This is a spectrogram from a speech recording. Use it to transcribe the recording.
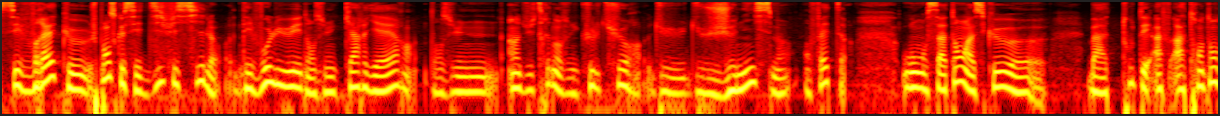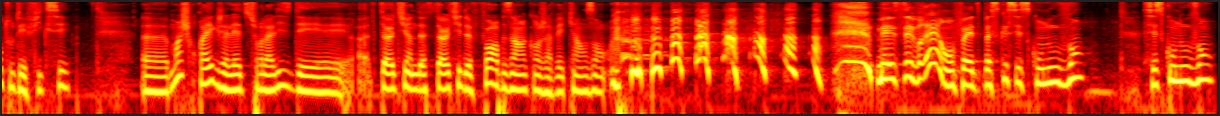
c'est vrai que je pense que c'est difficile d'évoluer dans une carrière, dans une industrie, dans une culture du, jeunisme, en fait, où on s'attend à ce que euh, bah, tout est, à 30 ans, tout est fixé. Euh, moi, je croyais que j'allais être sur la liste des 30 under 30 de Forbes hein, quand j'avais 15 ans. Mais c'est vrai, en fait, parce que c'est ce qu'on nous vend c'est ce qu'on nous vend.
